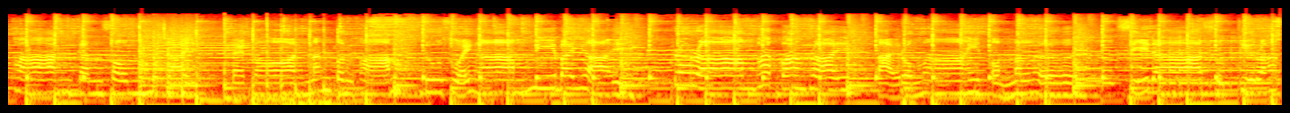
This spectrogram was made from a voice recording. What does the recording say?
บผ่านกันสมใจ แต่ก่อนนั้นต้นขามดูสวยงามมีใบใหญ่ พระรามพักกลางไพรใต้ร่มไม้ต้นนั้นเลยสีดาสุดที่รัก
